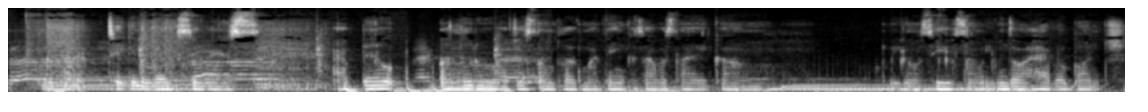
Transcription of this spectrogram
We're not taking the work serious. I built a little. I just unplugged my thing because I was like, um, we gonna save some, even though I have a bunch.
